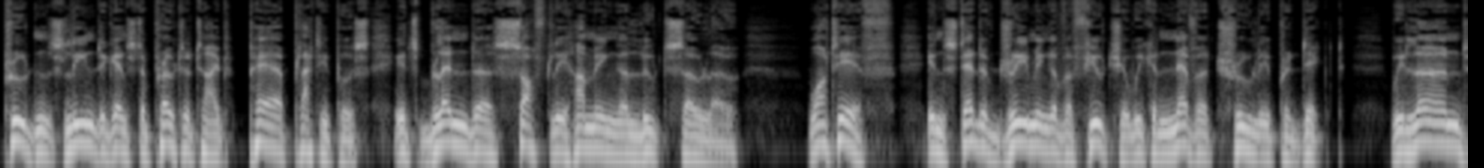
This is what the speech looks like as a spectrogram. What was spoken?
Prudence leaned against a prototype pear platypus, its blender softly humming a lute solo. What if, instead of dreaming of a future we can never truly predict, we learned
